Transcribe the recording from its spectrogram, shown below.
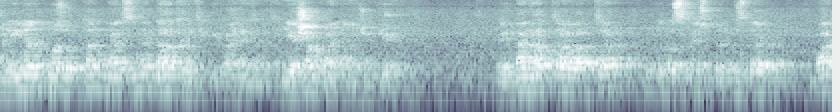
Yani inanın mazottan, benzinden daha kritik bir kaynak zaten. Yaşam kaynağı çünkü. E, Ben hatta hatta burada basın mensuplarımız da var.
